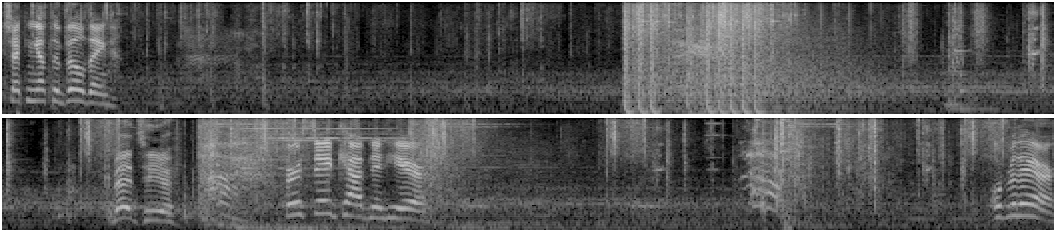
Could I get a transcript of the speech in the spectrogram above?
Checking out the building. Meds here. First aid cabinet here. Over there.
